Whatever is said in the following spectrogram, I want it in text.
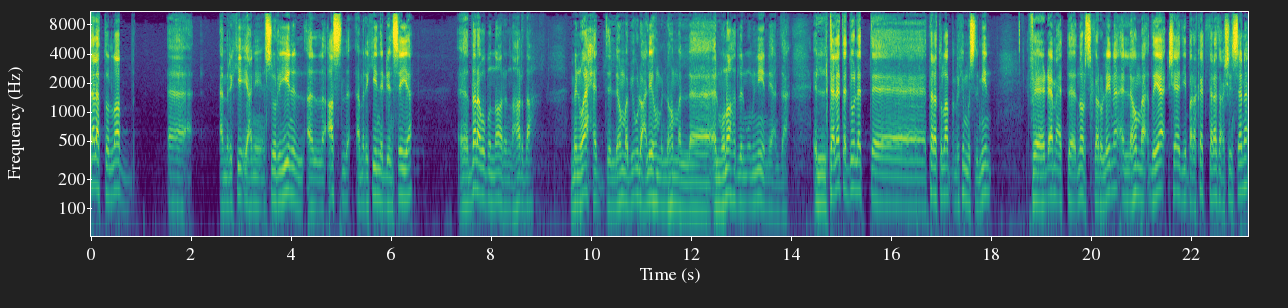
ثلاث طلاب آه، امريكي يعني سوريين ال- الأصل أمريكيين الجنسية آه، ضربوا بالنار النهارده من واحد اللي هم بيقولوا عليهم اللي هم ال- المناهض للمؤمنين يعني ده. الثلاثه دولت ثلاث طلاب أمريكيين مسلمين في جامعة نورث كارولينا اللي هم ضياء شادي بركات 23 سنة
